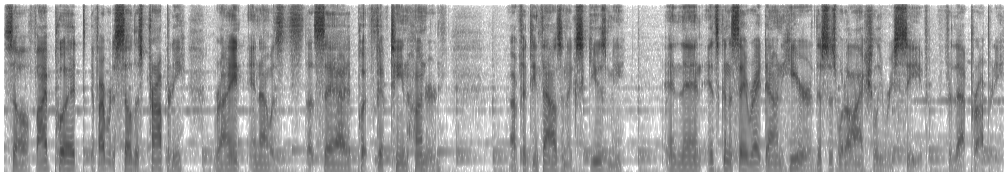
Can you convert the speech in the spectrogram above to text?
So if I put, if I were to sell this property, right, and I was, let's say I put 1500 or uh, 15,000 excuse me and then it's going to say right down here this is what I'll actually receive for that property.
